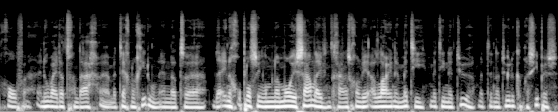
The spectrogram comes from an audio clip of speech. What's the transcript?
golven. En hoe wij dat vandaag uh, met technologie doen. En dat uh, de enige oplossing om naar een mooie samenleving te gaan is gewoon weer alignen met die, met die natuur, met de natuurlijke principes.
